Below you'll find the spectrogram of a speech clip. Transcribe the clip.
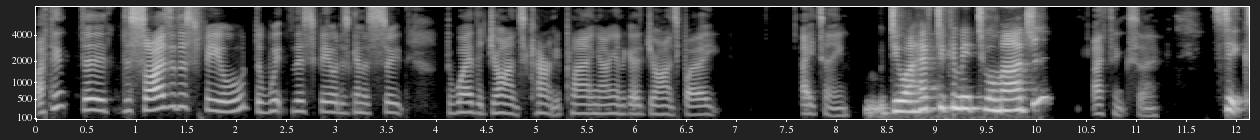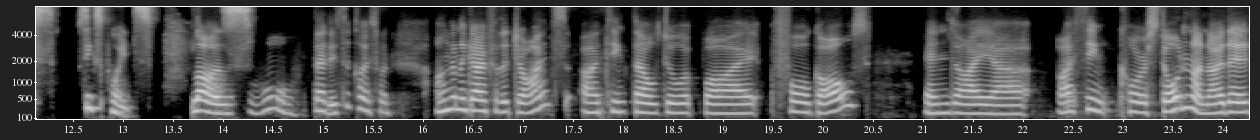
I think the the size of this field, the width of this field, is going to suit the way the Giants are currently playing. I'm going to go Giants by 18. Do I have to commit to a margin? I think so. Six. Six points. Loz. Oh, that is a close one. I'm going to go for the Giants. I think they'll do it by four goals, and I uh, I think Cora Staunton. I know they're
